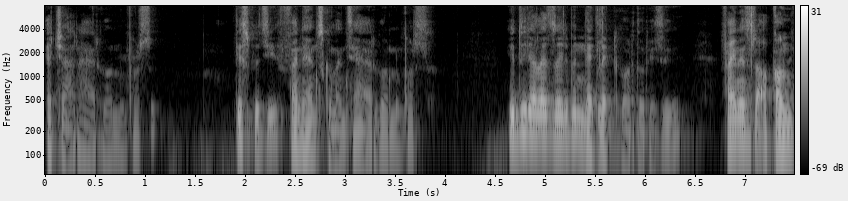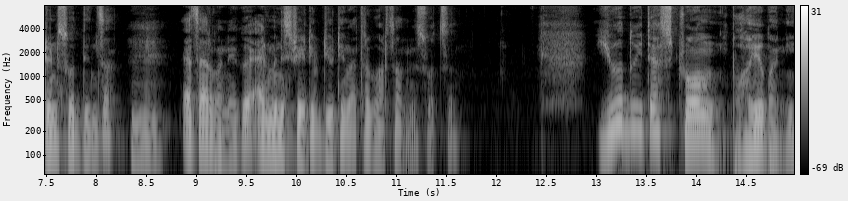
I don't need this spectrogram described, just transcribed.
एचआर हायर गर्नुपर्छ। त्यसपछि फाइनेन्सको मान्छे हायर गर्नुपर्छ। यो दुइटालाई जहिले पनि नेग्लेक्ट गर्दो रहेछ कि। फाइनेन्सलाई अकाउन्टेन्ट सोधिदिन्छ। एचआर भनेको एडमिनिस्ट्रेटिभ ड्युटी मात्र गर्छ भनेर सोध्छ। यो दुइटा स्ट्रङ भयो भने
